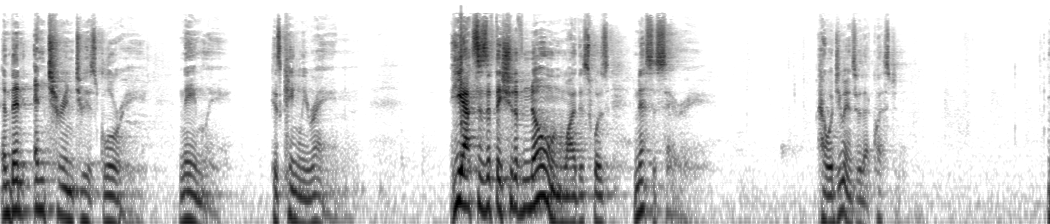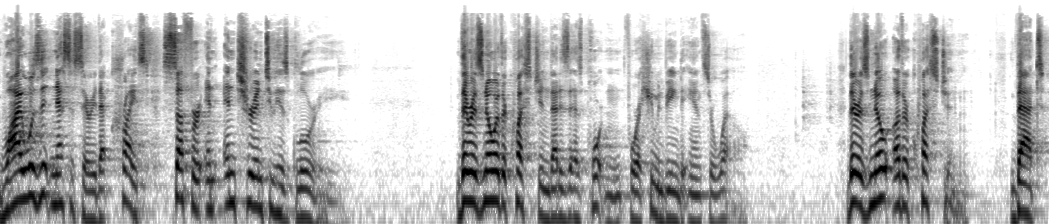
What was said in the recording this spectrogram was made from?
and then enter into his glory, namely his kingly reign? He acts as if they should have known why this was necessary. How would you answer that question? Why was it necessary that Christ suffer and enter into his glory? There is no other question that is as important for a human being to answer well. There is no other question that,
